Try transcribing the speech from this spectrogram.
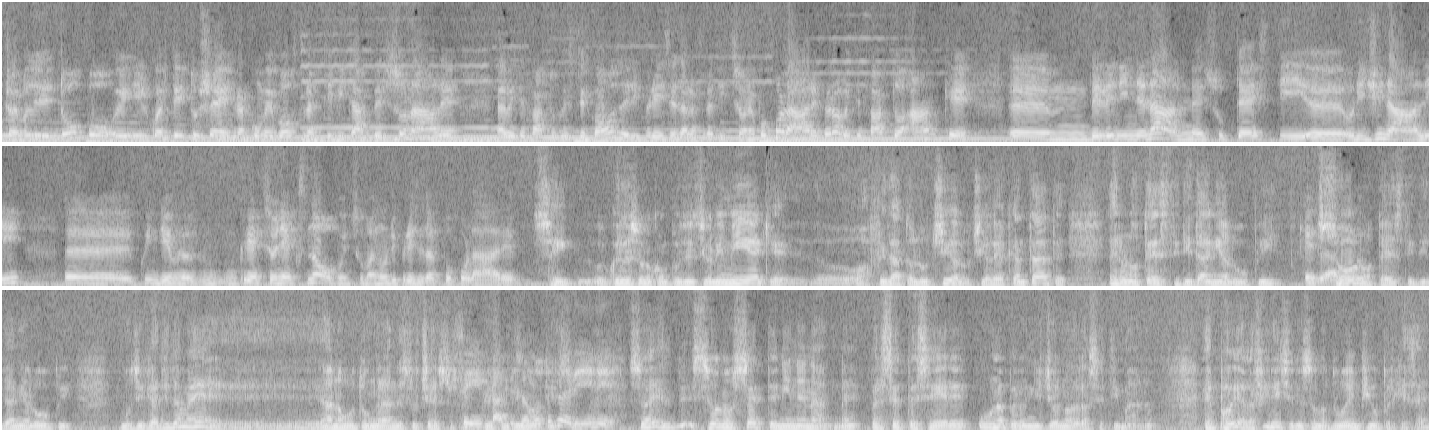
Cioè, voglio dire, dopo il quartetto Cetra come vostra attività personale avete fatto queste cose riprese dalla tradizione popolare, però avete fatto anche ehm, delle ninne nanne su testi eh, originali, eh, quindi creazioni ex novo, insomma, non riprese dal popolare. Sì, quelle sono composizioni mie che ho affidato a Lucia, Lucia le ha cantate, erano testi di Dania Lupi, Esatto. sono testi di Dania Lupi musicati da me e hanno avuto un grande successo. Sì, infatti sono molto carini. So- Sono sette ninne nanne per sette sere, una per ogni giorno della settimana e poi alla fine ce ne sono due in più perché sa-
